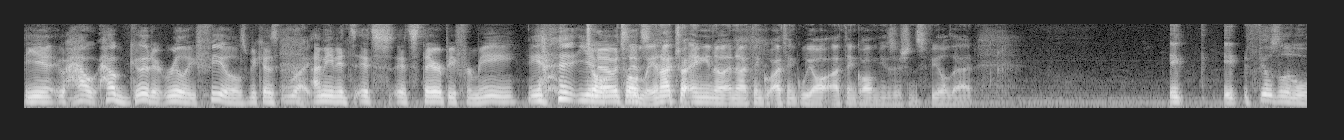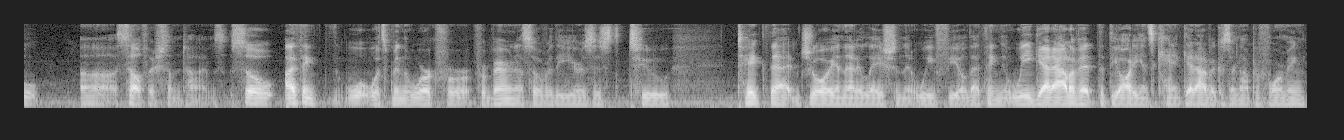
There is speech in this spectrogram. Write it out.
you know, how how good it really feels because Right. I mean it's it's it's therapy for me. you To- know, it's, totally. It's, and I try, and you know, and I think I think we all I think all musicians feel that. It it feels a little uh, selfish sometimes. So I think w- what's been the work for for Baroness over the years is to take that joy and that elation that we feel, that thing that we get out of it that the audience can't get out of it because they're not performing,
